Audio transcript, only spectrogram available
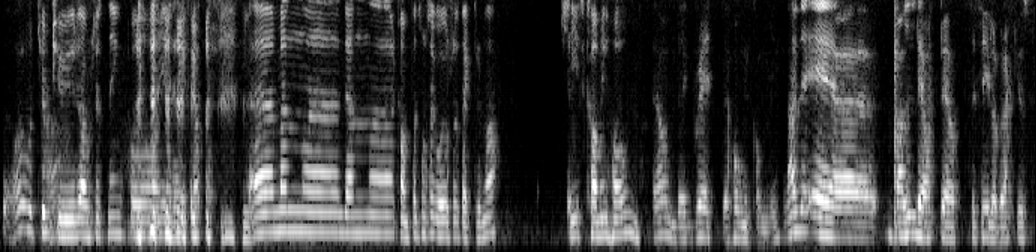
Det var jo kulturavslutning på idrettsprat. Eh, Men eh, den kampen som skal gå i Oslo Spektrum, da? She's coming home. Ja, The Great Homecoming. Nei, det er eh, veldig artig at Cecilia Brekkhus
